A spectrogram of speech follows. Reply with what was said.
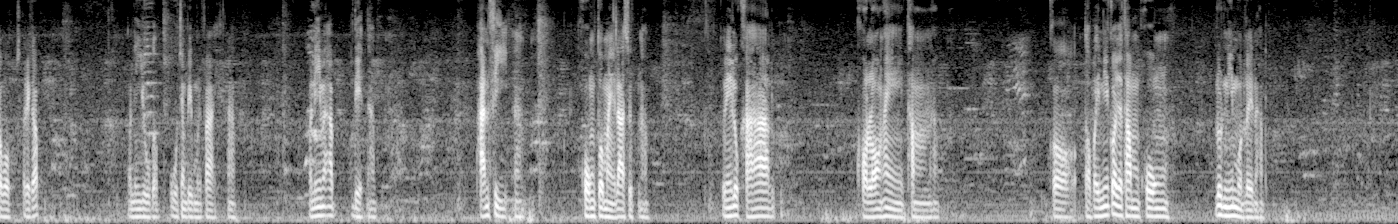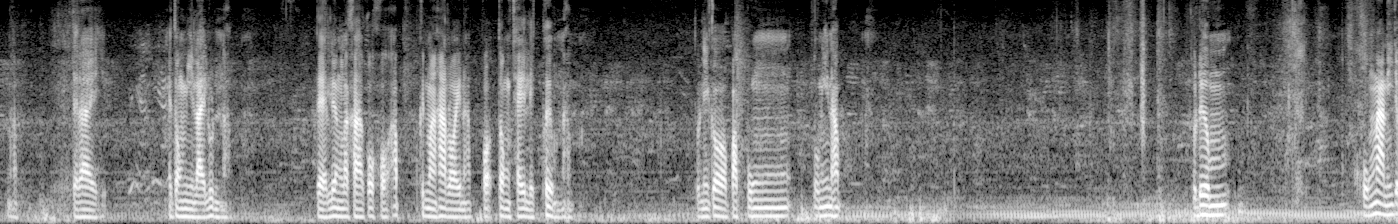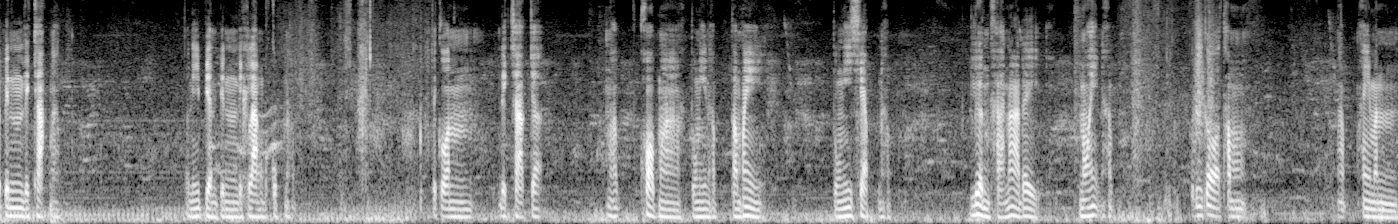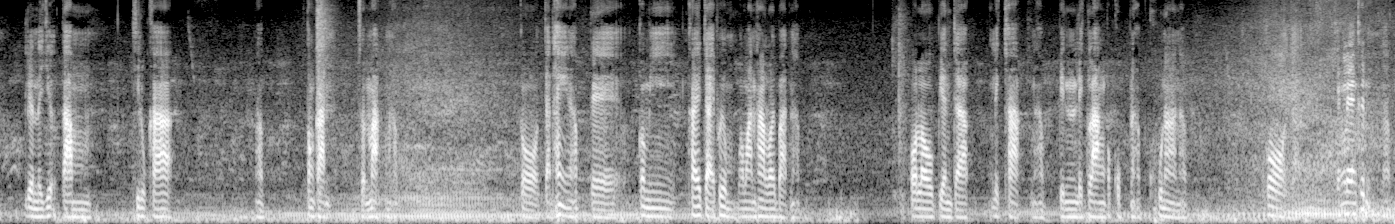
ครับผมสวัสดีครับ วันนี้อยู่กับอูจังปีมือไฟครับ วันนี้มาอัปเดตนะครับพันสี่นะครับโครงตัวใหม่ล่าสุดนะครับ ตัวนี้ลูกค้า ขอร้องให้ทำนะครับ ก็ต่อไปนี้ก็จะทำโครงรุ่นนี้หมดเลยนะครับนะครับ จะได้ไม่ต้องมีหลายรุ่นนะครับ แต่เรื่องราคาก็ขออัพขึ้นมา 500 นะครับ เพราะต้องใช้เหล็กเพิ่มนะครับ ตัวนี้ก็ปรับปรุงตรงนี้นะครับ ตัวเดิม โค้งหน้านี้จะเป็นเหล็กฉากนะครับ ตัวนี้เปลี่ยนเป็นเหล็กรางประกบนะครับ แต่ก่อนเหล็กฉากจะนะครับครอบมาตรงนี้นะครับทำให้ตรงนี้แคบนะครับ เลื่อนขาหน้าได้น้อยนะครับตัวนี้ก็ทำ ครับ ให้มันเลื่อนได้เยอะตามที่ลูกค้าครับต้องการส่วนมากนะครับ ก็จัดให้นะครับ แต่ก็มีค่าใช้จ่ายเพิ่มประมาณ 500 บาทนะครับ พอเราเปลี่ยนจากเหล็กฉากนะครับ เป็นเหล็กรางประกบนะครับ คู่หน้านะครับ ก็จะแข็งแรงขึ้นนะครับ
